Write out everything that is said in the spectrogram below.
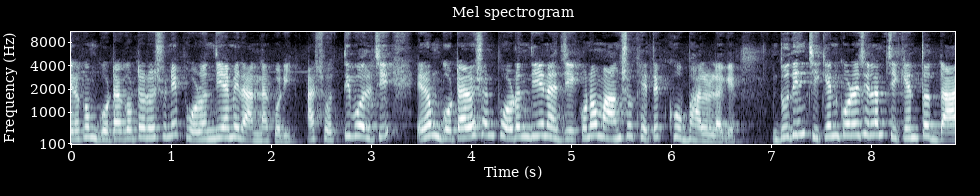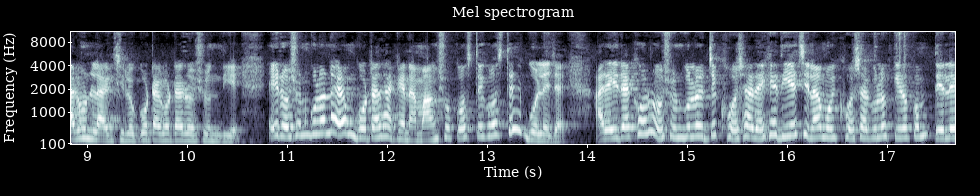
এরকম গোটা গোটা রসুনই ফোড়ন দিয়ে আমি রান্না করি। আর সত্যি বলছি, এরকম গোটা রসুন ফোড়ন দিয়ে না যে কোনো মাংস খেতে খুব ভালো লাগে। দুদিন চিকেন করেছিলাম, চিকেন তো দারুণ লাগছিল গোটা গোটা রসুন দিয়ে। এই রসুনগুলো না এরকম গোটা থাকে না, মাংস কষতে কষতে গলে যায়। আর এই দেখো, রসুনগুলোর যে খোসা রেখে দিয়েছিলাম, ওই খোসাগুলো কীরকম তেলে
